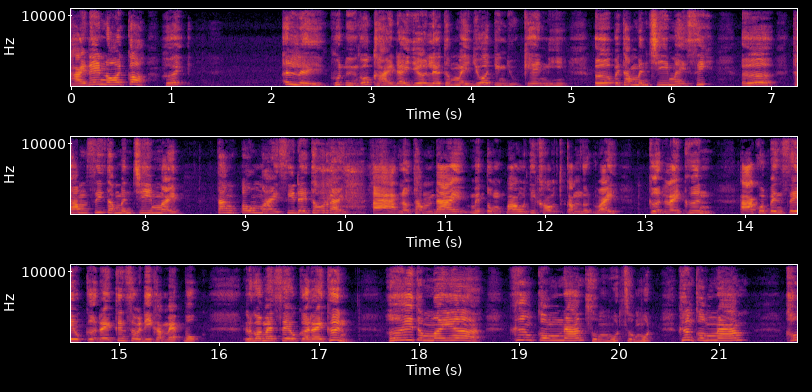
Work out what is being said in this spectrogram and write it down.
ขายได้น้อยก็ เฮ้ยอะไรคนอื่นก็ขายได้เยอะแล้วทำไมยอดยังอยู่แค่นี้ เออ ไปทำบัญชีใหม่สิเออทำซิทำบัญชีใหม่ ตั้งเป้าหมายซิได้เท่าไหร่ อ่า เราทำได้ไม่ตรงเป้าที่เขากำหนดไว้เกิดอะไรขึ้น อ่าคนเป็นเซลล์เกิดอะไรขึ้นสวัสดีค่ะแม่ปุ๊ก แล้วคนเป็นเซลล์เกิดอะไรขึ้น เฮ้ยทำไมอะ เครื่องกรองน้ำสมมุติสมมุติ เครื่องกรองน้ำ เขา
